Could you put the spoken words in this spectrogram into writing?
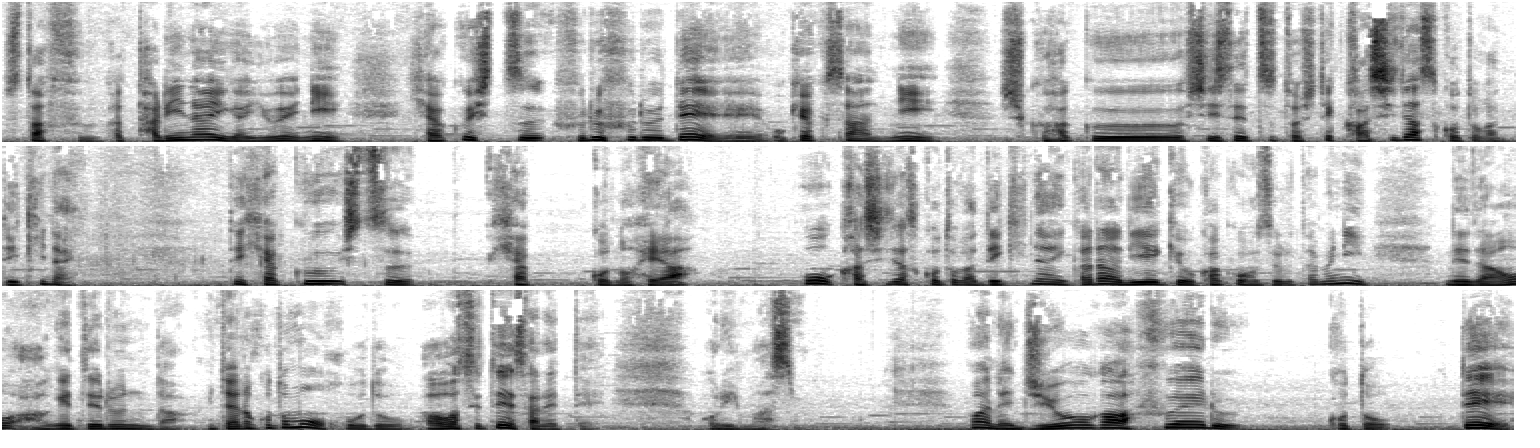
スタッフが足りないがゆえに100室フルフルでお客さんに宿泊施設として貸し出すことができないで100室100個の部屋を貸し出すことができないから利益を確保するために値段を上げてるんだみたいなことも報道合わせてされております。まあね需要が増えることで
